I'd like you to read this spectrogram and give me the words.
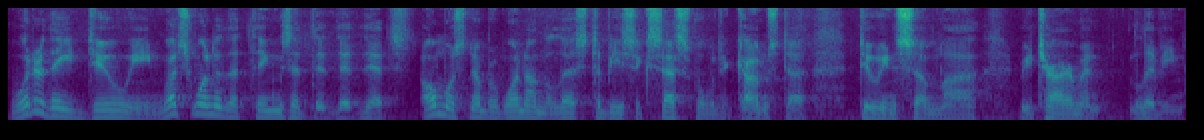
What are they doing? What's one of the things that, that, that that's almost number one on the list to be successful when it comes to doing some uh, retirement living?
